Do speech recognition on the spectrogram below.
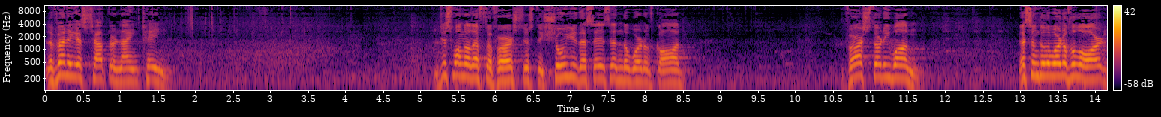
Leviticus chapter 19. I just want to lift a verse just to show you this is in the Word of God. Verse 31. Listen to the Word of the Lord.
